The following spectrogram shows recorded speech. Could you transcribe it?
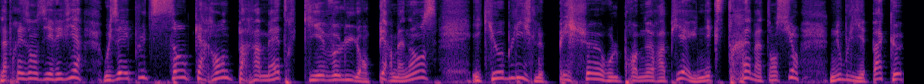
la présence des rivières. Vous avez plus de 140 paramètres qui évoluent en permanence et qui obligent le pêcheur ou le promeneur à pied à une extrême attention. N'oubliez pas que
